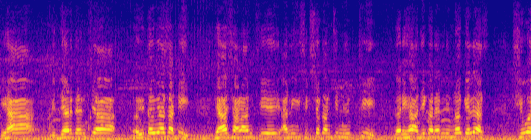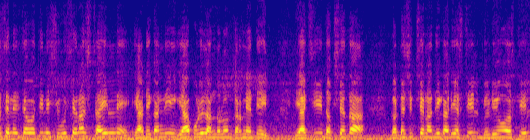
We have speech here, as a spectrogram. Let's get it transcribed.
ह्या विद्यार्थ्यांच्या भवितव्यासाठी ह्या शाळांची आणि शिक्षकांची नियुक्ती जर ह्या अधिकाऱ्यांनी न केल्यास शिवसेनेच्या वतीने शिवसेना स्टाईलने या ठिकाणी यापुढील आंदोलन करण्यात येईल याची दक्षता गटशिक्षण अधिकारी असतील बी डी ओ असतील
